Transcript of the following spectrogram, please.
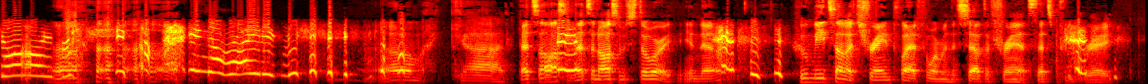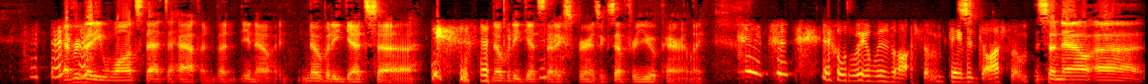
guy. He's not writing me. oh my god, that's awesome. That's an awesome story. You know, who meets on a train platform in the south of France? That's pretty great. Everybody wants that to happen, but you know, nobody gets uh, nobody gets that experience except for you, apparently. it was awesome. David's awesome. So now, uh,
